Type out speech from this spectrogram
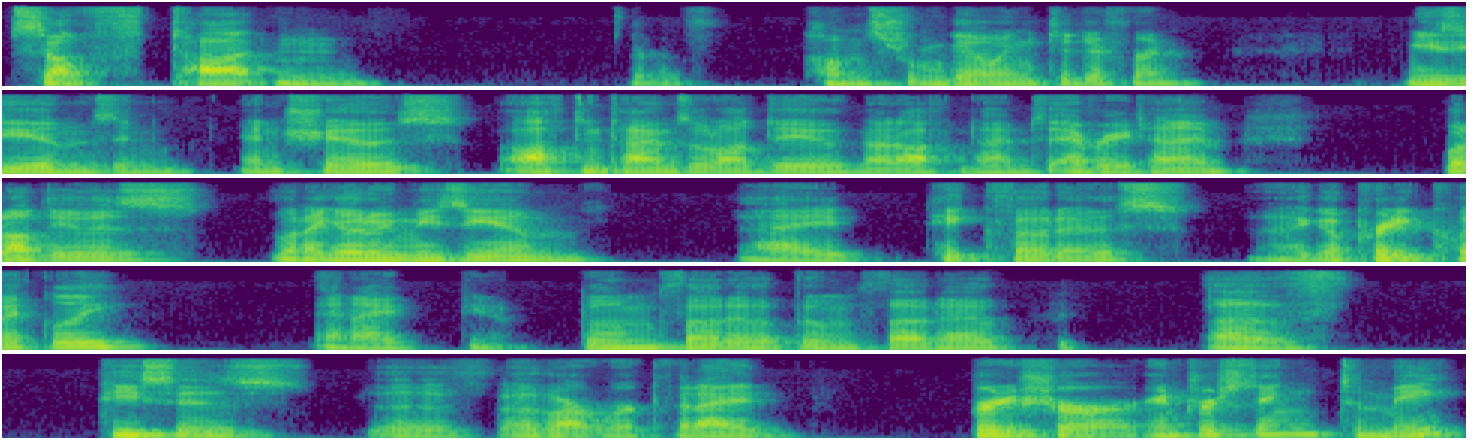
self-taught and sort of comes from going to different museums and and shows. Oftentimes what I'll do, not oftentimes, every time, what I'll do is when I go to a museum, I take photos. I go pretty quickly and I, you know, boom photo, boom photo of pieces of, of artwork that I pretty sure are interesting to me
